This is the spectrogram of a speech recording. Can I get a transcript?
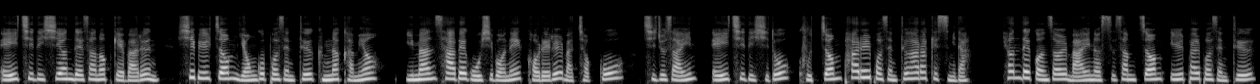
HDC 현대산업개발은 11.09% 급락하며 2만 450원에 거래를 마쳤고 지주사인 HDC도 9.81% 하락했습니다. 현대건설 마이너스 3.18%,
